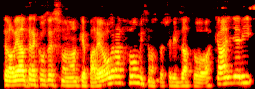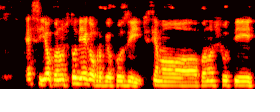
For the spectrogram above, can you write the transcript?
tra le altre cose sono anche paleografo, mi sono specializzato a Cagliari e sì, io ho conosciuto Diego proprio così, ci siamo conosciuti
